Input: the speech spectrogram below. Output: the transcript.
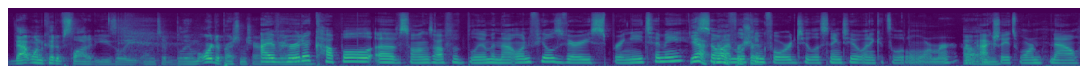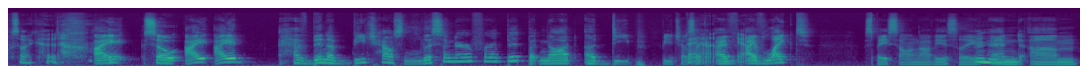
that one could have slotted easily into Bloom or Depression Cherry. I've heard a couple of songs off of Bloom, and that one feels very springy to me. Yeah, so no, I'm looking sure. forward to listening to it when it gets a little warmer. Or Um, actually, it's warm now, so I could. I so I I have been a beach house listener for a bit, but not a deep beach house. Fan, like I've yeah. I've liked Space Song obviously and um,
